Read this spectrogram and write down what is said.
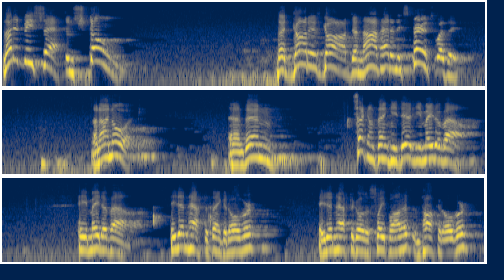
let it be set in stone that God is God, and I've had an experience with Him. And I know it. And then, second thing he did, he made a vow. He made a vow. He didn't have to think it over. He didn't have to go to sleep on it and talk it over.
